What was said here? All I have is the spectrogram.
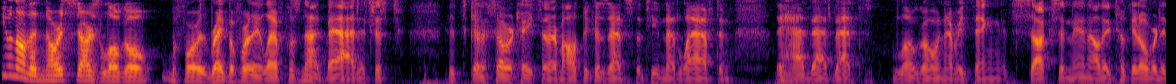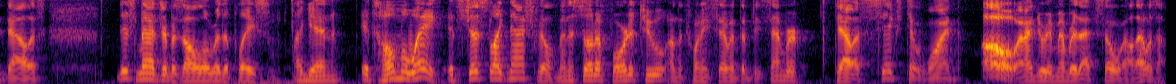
even though the North Stars logo before, right before they left, was not bad. It's just it's got a sour taste in our mouth because that's the team that left and they had that that logo and everything. It sucks, and, and how they took it over to Dallas. This matchup is all over the place. Again, it's home away. It's just like Nashville. Minnesota four to two on the twenty seventh of December. Dallas six to one. Oh, and I do remember that so well. That was an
